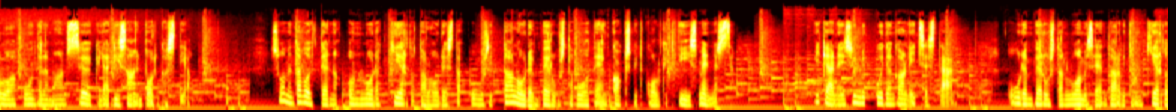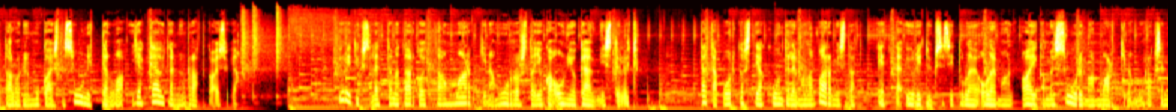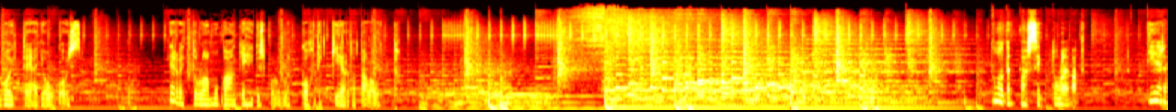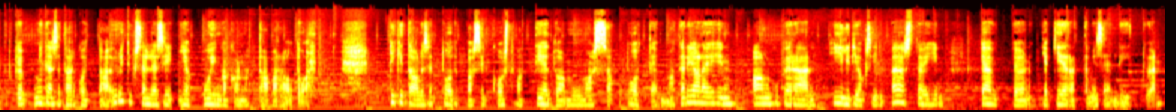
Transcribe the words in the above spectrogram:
Tervetuloa kuuntelemaan Circular Design-podcastia. Suomen tavoitteena on luoda kiertotaloudesta uusi talouden perusta vuoteen 2035 mennessä. Mikään ei synny kuitenkaan itsestään. Uuden perustan luomiseen tarvitaan kiertotalouden mukaista suunnittelua ja käytännön ratkaisuja. Yrityksille tämä tarkoittaa markkinamurrosta, joka on jo käynnistynyt – Tätä podcastia kuuntelemalla varmistat, että yrityksesi tulee olemaan aikamme suurimman markkinamurroksen voittajajoukoissa. Tervetuloa mukaan kehityspolulle kohti kiertotaloutta. Tuotepassit tulevat. Tiedätkö, mitä se tarkoittaa yrityksellesi ja kuinka kannattaa varautua? Digitaaliset tuotepassit koostavat tietoa muun muassa tuotteen materiaaleihin, alkuperään, hiilidioksidipäästöihin, käyttöön ja kierrättämiseen liittyen.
